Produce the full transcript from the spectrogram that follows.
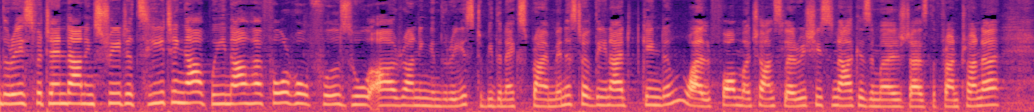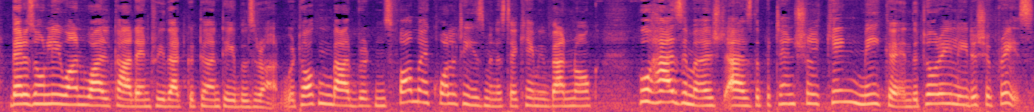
The race for 10 Downing Street, it's heating up. We now have four hopefuls who are running in the race to be the next Prime Minister of the United Kingdom, while former Chancellor Rishi Sunak has emerged as the frontrunner. There is only one wildcard entry that could turn tables around. We're talking about Britain's former Equalities Minister Kemi Badenoch, who has emerged as the potential kingmaker in the Tory leadership race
